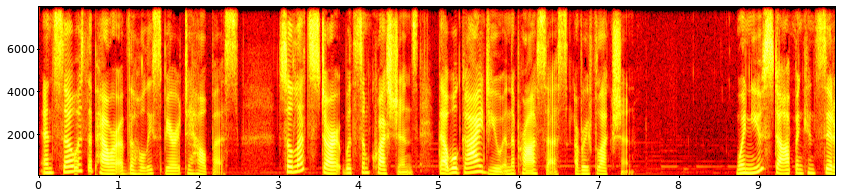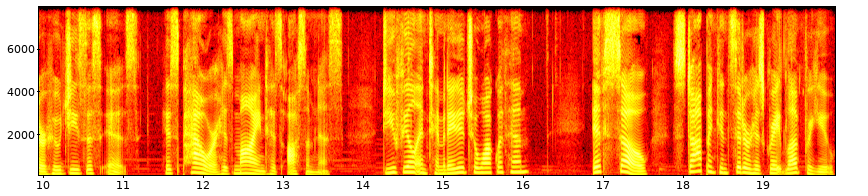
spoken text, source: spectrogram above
and so is the power of the Holy Spirit to help us. So let's start with some questions that will guide you in the process of reflection. When you stop and consider who Jesus is, his power, his mind, his awesomeness, do you feel intimidated to walk with him? If so, stop and consider his great love for you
